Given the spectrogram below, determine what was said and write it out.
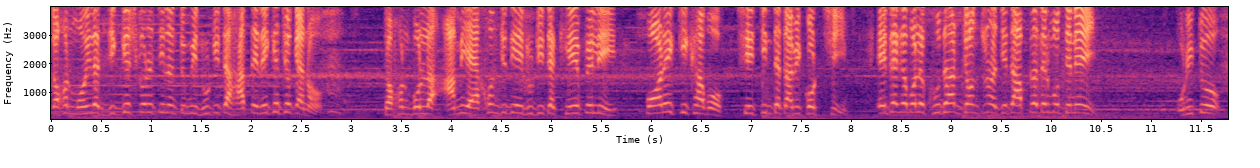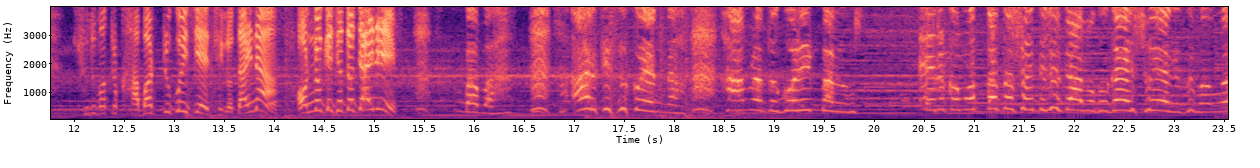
তখন মহিলা জিজ্ঞেস করেছিলেন, তুমি রুটিটা হাতে রেখেছো কেন? তখন বলল, আমি এখন যদি এই রুটিটা খেয়ে ফেলি, পরে কি খাব? সেই চিন্তাটা আমি করছি। এটাকে বলে ক্ষুধার যন্ত্রণা যেটা আপনাদের মধ্যে নেই। উনি তো শুধুমাত্র খাবারটুকুই চেয়েছিল, তাই না? অন্য কিছু তো চাইনি। বাবা, আর কিছু কইেন না। আমরা তো গরিব মানুষ। এরকম অত্যাচার সইতে সইতে আমাকে গায়ে শুয়ে গেছে বাবা।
